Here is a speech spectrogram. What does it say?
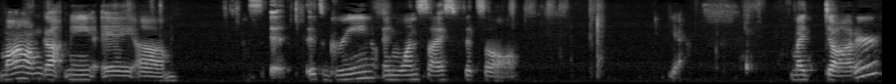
Mom got me a, um, it, it's green and one size fits all Yeah. my daughter,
